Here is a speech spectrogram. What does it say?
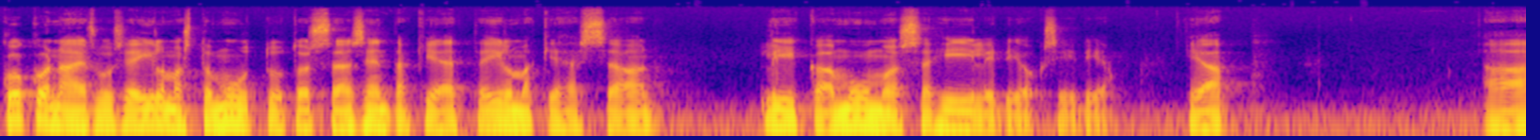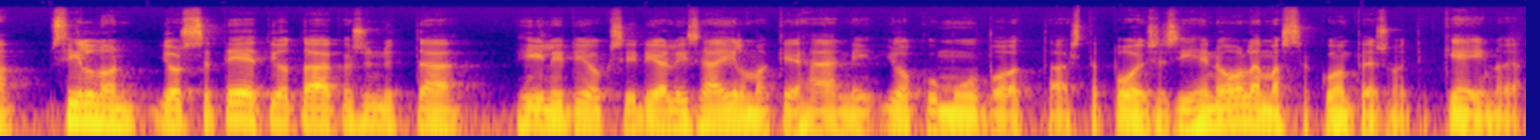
kokonaisuus ja ilmasto muuttuu tuossa sen takia, että ilmakehässä on liikaa muun muassa hiilidioksidia. Ja Silloin, jos sä teet jotain, joka synnyttää hiilidioksidia lisää ilmakehään, niin joku muu voi ottaa sitä pois, ja siihen on olemassa kompensointikeinoja.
